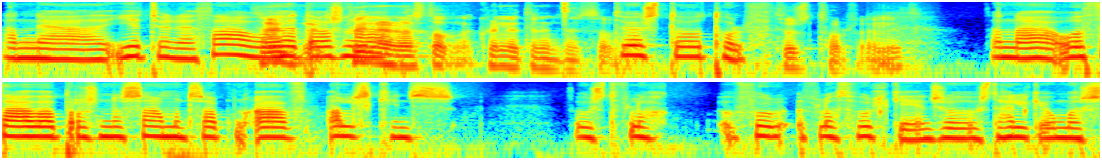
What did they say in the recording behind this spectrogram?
Þannig að ég joinaði það og Trend, þetta var hvernig svona er það stofna, hvernig er trendin stofna 2012 2012, einmitt. Þannig að og það var bara svona samansapn af allskins þú veist flokk flott fólki eins og þú veist Helgi Ómars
